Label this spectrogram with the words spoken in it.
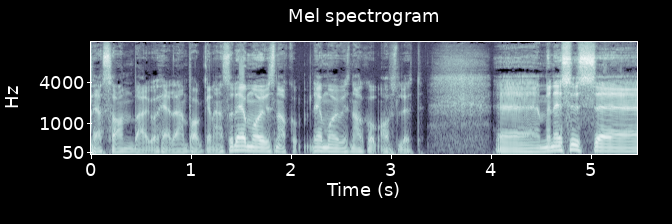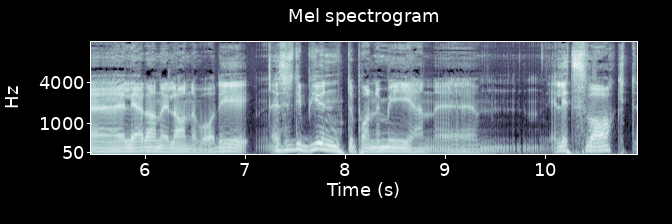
Per Sandberg og hele den pakken her, så det må vi snakke om. Det må vi snakke om, absolutt. Men jeg synes lederne i landet vårt Jeg synes de begynte pandemien litt svakt,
